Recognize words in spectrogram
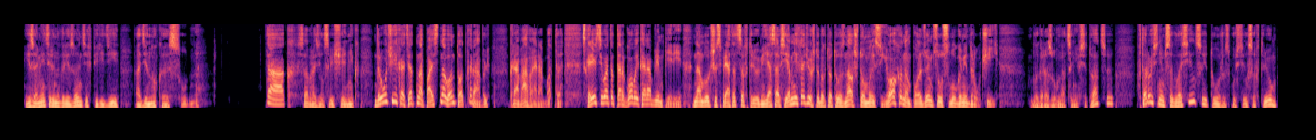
и заметили на горизонте впереди одинокое судно. «Так», — сообразил священник, — «дручьи хотят напасть на вон тот корабль. Кровавая работа. Скорее всего, это торговый корабль Империи. Нам лучше спрятаться в трюме. Я совсем не хочу, чтобы кто-то узнал, что мы с Йоханом пользуемся услугами дручий». Благоразумно оценив ситуацию, второй с ним согласился и тоже спустился в трюм,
